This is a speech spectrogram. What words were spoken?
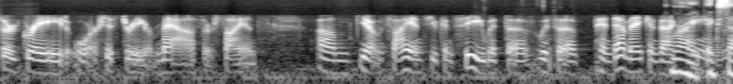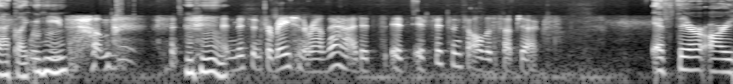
third grade or history or math or science. Um, you know, science you can see with the with the pandemic and vaccines. Right, exactly. We Mhm. need some and misinformation around that. It's it, it fits into all the subjects. If there are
